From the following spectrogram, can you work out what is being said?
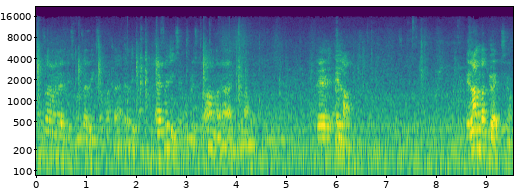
con 0 meno delta 0 x appartenente a d f di x è compreso tra lambda meno e lambda e, e lambda. E lambda più epsilon.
